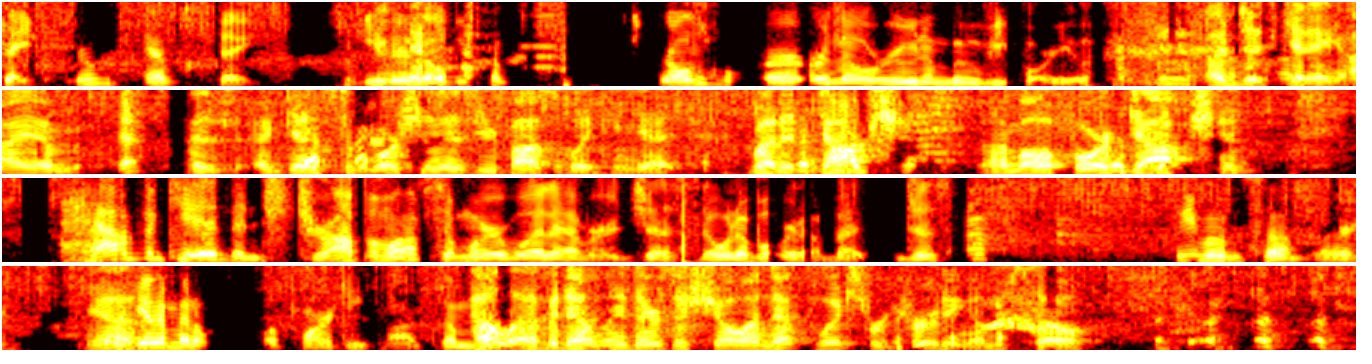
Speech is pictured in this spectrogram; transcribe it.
They ruin everything. Either they'll become world horror or they'll ruin a movie for you. I'm just kidding. I am as against abortion as you possibly can get. But adoption, I'm all for adoption. Have the kid, then drop them off somewhere, whatever. Just don't abort them, but just leave them somewhere. Yeah. Get them in a parking lot. Some Hell, evidently there's a show on Netflix recruiting them, so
